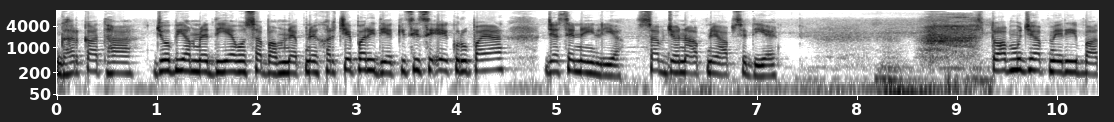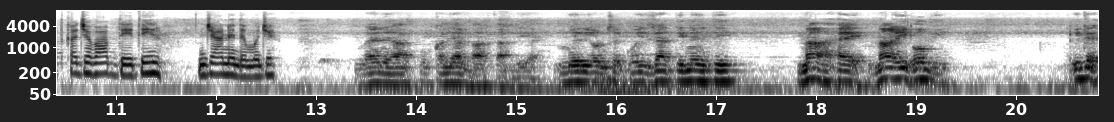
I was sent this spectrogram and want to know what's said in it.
घर का था। जो भी हमने दिया वो सब हमने अपने खर्चे पर ही दिया। किसी से एक रुपया जैसे नहीं लिया। सब जो ना अपने आप से दिया है। तो अब मुझे आप मेरी बात का जवाब दे दें। जाने दें मुझे। मैंने आपको क्लियर बात कर दिया है। मेरी उनसे कोई ज्यादती नहीं थी। ना है ना ही होगी। ठीक है?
